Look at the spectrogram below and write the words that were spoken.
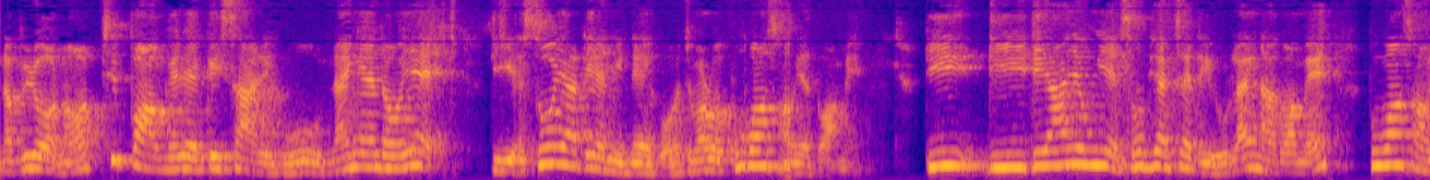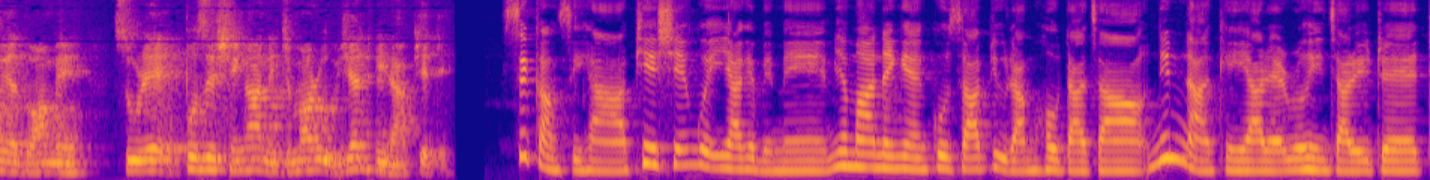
နောက်ပြီးတော့เนาะဖြစ်ပေါ်ခဲ့တဲ့ကိစ္စတွေကိုနိုင်ငံတော်ရဲ့ဒီအစိုးရတရက်အနေနဲ့ကိုကျမတို့ကပူးပေါင်းဆောင်ရွက်သွားမယ် ဒီဒီတရားရုံးရဲ့ဆုံးဖြတ်ချက်တွေကိုလိုက်နာသွားမယ်ပူးပေါင်းဆောင်ရွက်သွားမယ်ဆိုတဲ့ position ကနေကျမတို့ရက်နေတာဖြစ်တယ်စစ်ကောင်စီဟာဖြည့်ရှင်းခွင့်ရခဲ့ပေမဲ့မြန်မာနိုင်ငံကိုစားပြုတာမဟုတ်တာကြောင့်နစ်နာခဲ့ရတဲ့ရိုဟင်ဂျာတွေအတွက်တ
